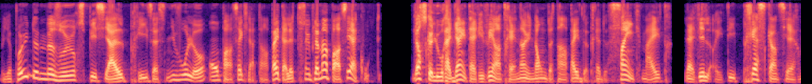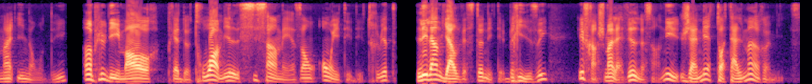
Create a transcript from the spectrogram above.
mais il n'y a pas eu de mesures spéciales prises à ce niveau-là. On pensait que la tempête allait tout simplement passer à côté. Lorsque l'ouragan est arrivé entraînant une onde de tempête de près de 5 mètres, la ville a été presque entièrement inondée. En plus des morts, près de 3600 maisons ont été détruites. L'élan de Galveston était brisé et franchement, la ville ne s'en est jamais totalement remise.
